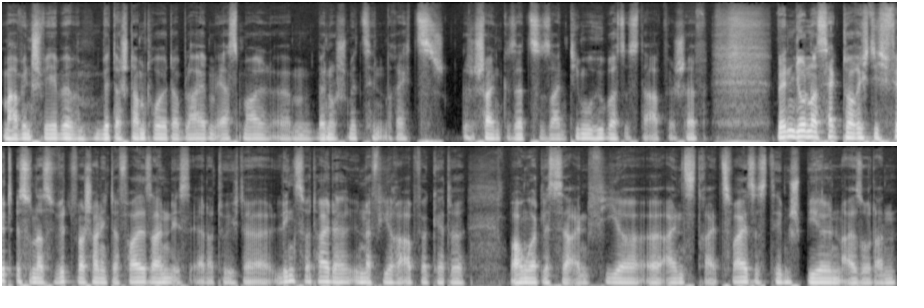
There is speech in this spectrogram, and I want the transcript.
Marvin Schwebe wird der Stammtorhüter bleiben erstmal. Ähm, Benno Schmitz hinten rechts scheint gesetzt zu sein. Timo Hübers ist der Abwehrchef. Wenn Jonas Hector richtig fit ist, und das wird wahrscheinlich der Fall sein, ist er natürlich der Linksverteidiger in der Vierer Abwehrkette. Baumgart lässt ja ein 4-1-3-2-System äh, spielen. Also dann,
